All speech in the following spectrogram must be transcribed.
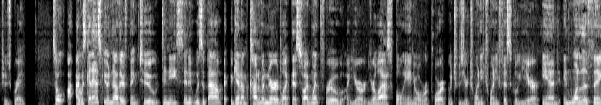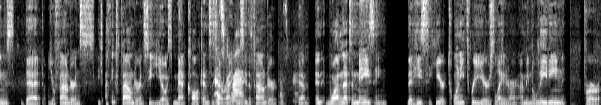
which is great. So I was going to ask you another thing too, Denise, and it was about again. I'm kind of a nerd like this, so I went through uh, your your last full annual report, which was your 2020 fiscal year, and and one of the things that your founder and I think founder and CEO is Matt Calkins. Is that's that right? Correct. Is he the founder? That's correct. Yeah, and one that's amazing that he's here 23 years later. I mean, leading for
